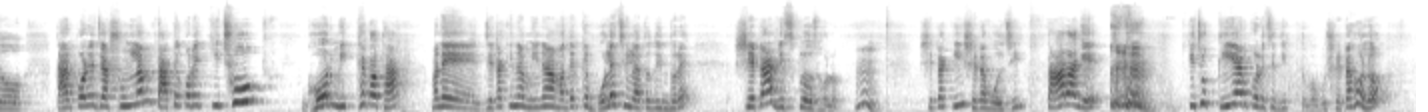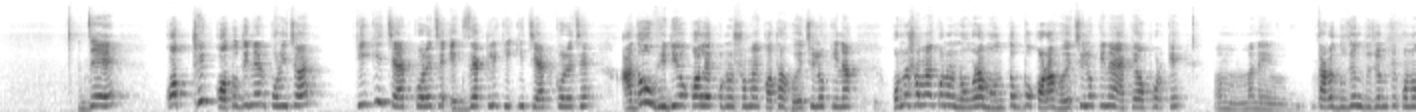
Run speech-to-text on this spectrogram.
তো তারপরে যা শুনলাম, তাতে করে কিছু ঘোর মিথ্যে কথা মানে যেটা কিনা মিনা আমাদেরকে বলেছিল এতদিন ধরে, সেটা ডিসক্লোজ হলো, হুম? সেটা কি সেটা বলছি। তার আগে কিছু ক্লিয়ার করেছে দীপ্তবাবু। সেটা হলো যে কত ঠিক কতদিনের পরিচয়? কি কি চ্যাট করেছে? এক্স্যাক্টলি কি কি চ্যাট করেছে? আদৌ ভিডিও কলে কোনো সময় কথা হয়েছিল কিনা? কোনো সময় কোনো নোংরা মন্তব্য করা হয়েছিল কিনা একে অপরকে? মানে তারা দুজন দুজনকে কোনো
